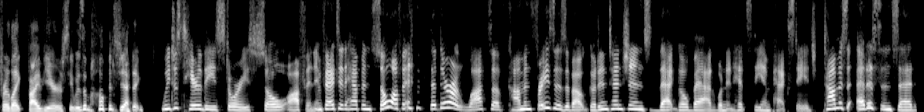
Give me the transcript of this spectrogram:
for like five years. She was apologetic we just hear these stories so often. In fact, it happens so often that there are lots of common phrases about good intentions that go bad when it hits the impact stage. Thomas Edison said,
